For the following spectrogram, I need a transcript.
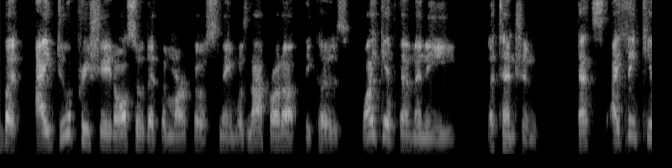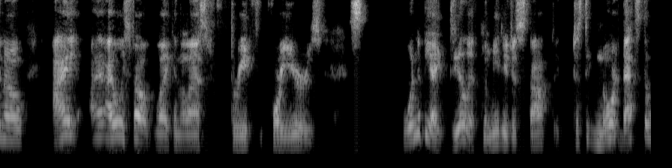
but I do appreciate also that the Marcos name was not brought up because why give them any attention? That's I think you know I I, I always felt like in the last three four years wouldn't it be ideal if the media just stopped just ignore that's the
